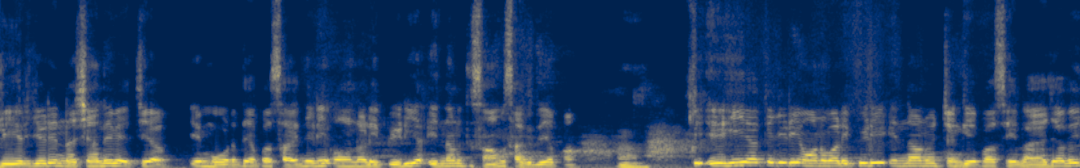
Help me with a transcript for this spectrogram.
ਵੀਰ ਜਿਹੜੇ ਨਸ਼ਿਆਂ ਦੇ ਵਿੱਚ ਆ ਇਹ ਮੋੜਦੇ ਆਪਾਂ ਸਕਦੇ ਜਿਹੜੀ ਆਉਣ ਵਾਲੀ ਪੀੜ੍ਹੀ ਆ ਇਹਨਾਂ ਨੂੰ ਤਾਂ ਸਾਂਭ ਸਕਦੇ ਆਪਾਂ। ਹਾਂ। ਤੇ ਇਹੀ ਆ ਕਿ ਜਿਹੜੀ ਆਉਣ ਵਾਲੀ ਪੀੜ੍ਹੀ ਇਹਨਾਂ ਨੂੰ ਚੰਗੇ ਪਾਸੇ ਲਾਇਆ ਜਾਵੇ।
